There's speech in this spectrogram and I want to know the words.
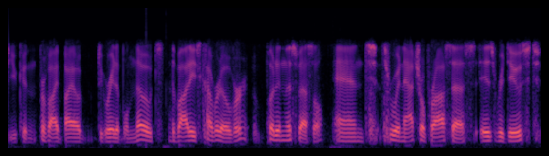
You can provide biodegradable notes. The body is covered over, put in this vessel, and through a natural process is reduced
